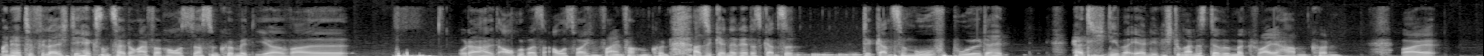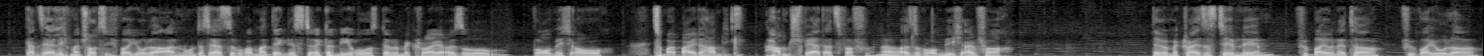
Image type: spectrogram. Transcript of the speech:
man hätte vielleicht die Hexenzeit auch einfach rauslassen können mit ihr, weil oder halt auch übers Ausweichen vereinfachen können. Also generell das ganze, der ganze Move-Pool, da hätte, hätte ich lieber eher in die Richtung eines Devil McCry haben können. Weil, ganz ehrlich, man schaut sich Viola an und das erste, woran man denkt, ist direkt an Nero aus Devil McCry. Also, warum nicht auch? Zumal beide haben die, haben Schwert als Waffe, ne? Also warum nicht einfach Devil McCry System nehmen für Bayonetta, für Viola.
